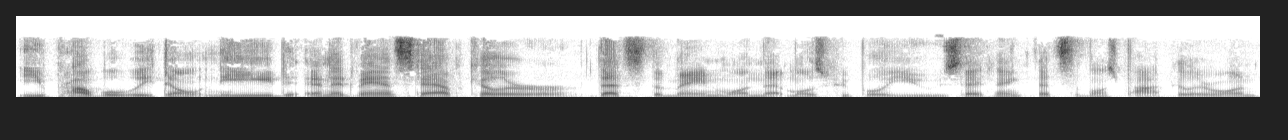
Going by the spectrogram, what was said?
you probably don't need an advanced app killer. Or that's the main one that most people use. I think that's the most popular one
